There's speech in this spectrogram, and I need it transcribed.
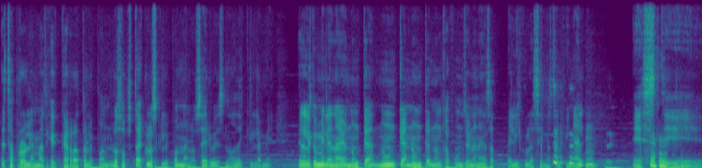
esta problemática que cada rato le ponen, los obstáculos que le ponen a los héroes, ¿no? De que la el halcón milenario nunca, nunca, nunca, nunca funciona en esa película, sino hasta el final. Este,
